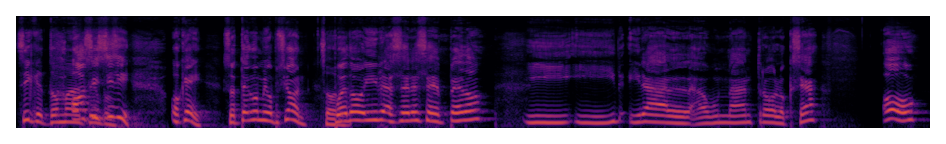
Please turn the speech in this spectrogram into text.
Sí, que toma. Oh, sí, tiempo. sí, sí. Ok, so tengo mi opción. Sorry. Puedo ir a hacer ese pedo y, y ir, ir al- a un antro o lo que sea. O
